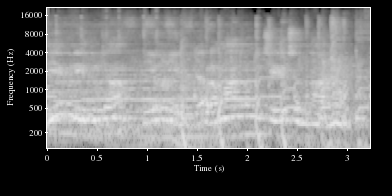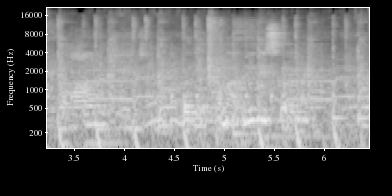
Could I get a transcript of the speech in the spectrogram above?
దేవుని ఎదుట ప్రమాణం చేయుచున్నాను. ప్రమాణం చేయించు come out with this guy, mate.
